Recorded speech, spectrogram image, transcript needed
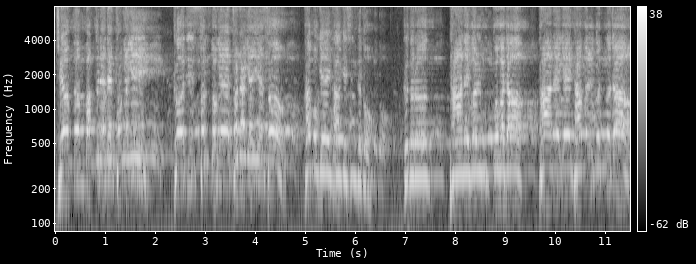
죄 없는 박근혜 대통령이 거짓 선동의 조작에 의해서 감옥에 가 계신데도 그들은 탄핵을 묻고 가자 탄핵의 강을 건너자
